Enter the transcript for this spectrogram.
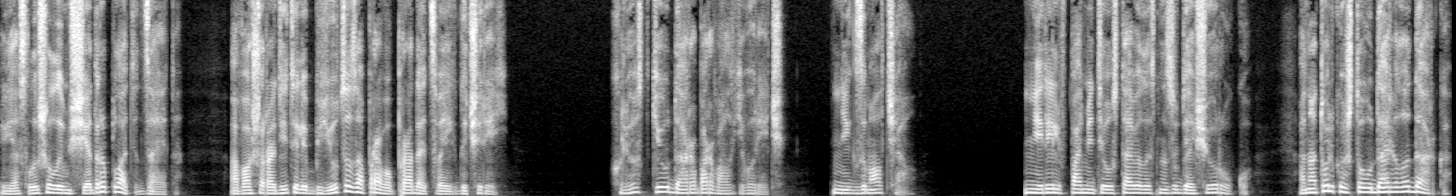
Я слышал, им щедро платят за это. А ваши родители бьются за право продать своих дочерей. Хлесткий удар оборвал его речь. Ник замолчал. Нериль в памяти уставилась на зудящую руку. Она только что ударила Дарга.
